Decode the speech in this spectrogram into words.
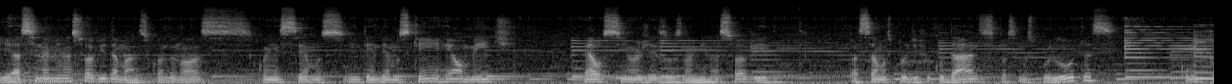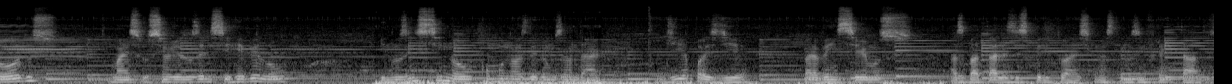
E é assim na minha sua vida, amados, quando nós conhecemos entendemos quem realmente é o Senhor Jesus na minha na sua vida. Passamos por dificuldades, passamos por lutas, como todos, mas o Senhor Jesus ele se revelou e nos ensinou como nós devemos andar dia após dia para vencermos as batalhas espirituais que nós temos enfrentados.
